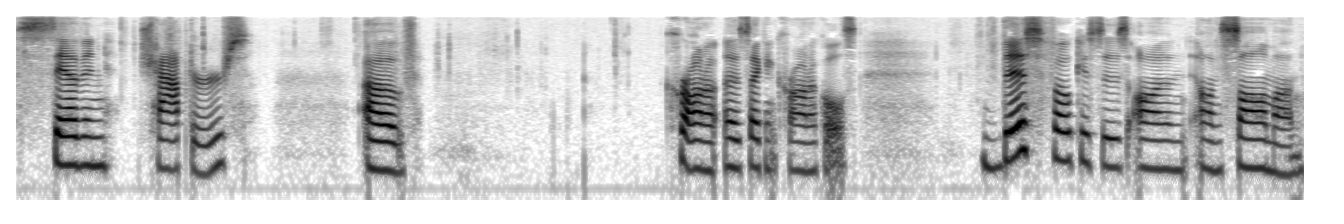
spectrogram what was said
seven chapters of Chrono- uh, Second Chronicles. This focuses on on Solomon,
